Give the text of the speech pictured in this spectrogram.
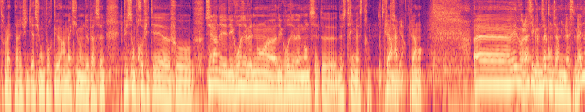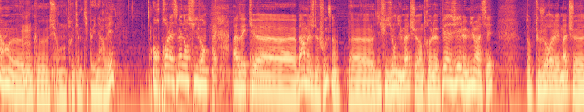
sur la tarification pour qu'un maximum de personnes puissent en profiter. euh, faut, c'est l'un des, des gros événements, euh, des gros événements de cette, euh, de ce trimestre. Clairement, Très bien. clairement. Euh, et voilà, c'est comme ça qu'on termine la semaine, hein, euh, Mhm. donc euh, sur un truc un petit peu énervé. On reprend la semaine en suivant Ouais. avec euh, ben, un match de foot, euh, diffusion du match entre le PSG et le Milan AC. Donc toujours les matchs de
